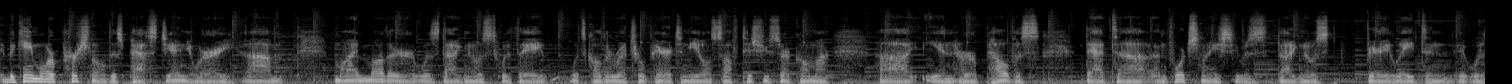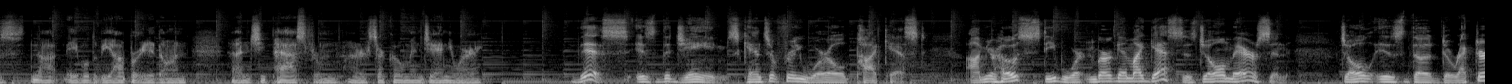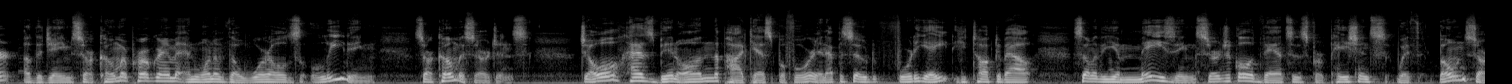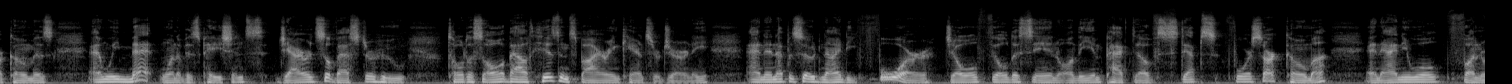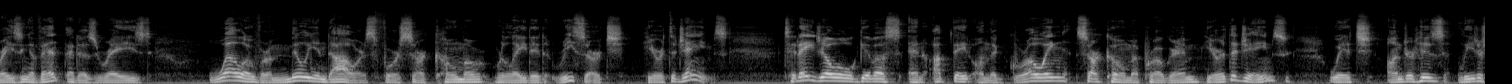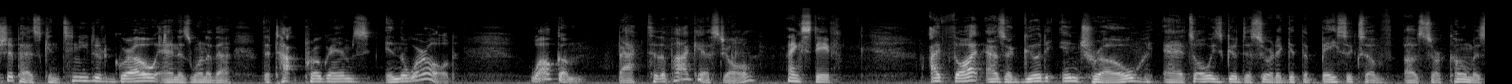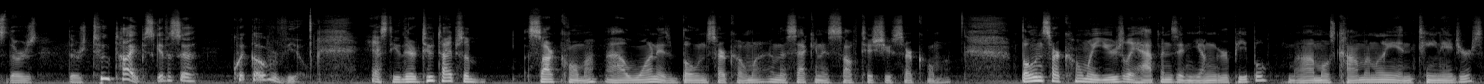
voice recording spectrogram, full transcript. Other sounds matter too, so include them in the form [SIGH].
it became more personal this past January. Um, my mother was diagnosed with a what's called a retroperitoneal soft tissue sarcoma uh, in her pelvis. That uh, unfortunately she was diagnosed very late and it was not able to be operated on, and she passed from her sarcoma in January. This is the James Cancer Free World podcast. I'm your host, Steve Wartenberg, and my guest is Joel Mayerson. Joel is the director of the James Sarcoma Program and one of the world's leading sarcoma surgeons. Joel has been on the podcast before. In episode 48, he talked about some of the amazing surgical advances for patients with bone sarcomas, and we met one of his patients, Jared Sylvester, who told us all about his inspiring cancer journey. And in episode 94, Joel filled us in on the impact of Steps for Sarcoma, an annual fundraising event that has raised well over a million dollars for sarcoma related research here at the James. Today, Joel will give us an update on the growing sarcoma program here at the James, which under his leadership has continued to grow and is one of the, the top programs in the world. Welcome back to the podcast, Joel. Thanks, Steve. I thought, as a good intro, and it's always good to sort of get the basics of, of sarcomas. There's there's two types. Give us a quick overview. Yes, Steve. There are two types of sarcoma. Uh, one is bone sarcoma, and the second is soft tissue sarcoma. Bone sarcoma usually happens in younger people, uh, most commonly in teenagers.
